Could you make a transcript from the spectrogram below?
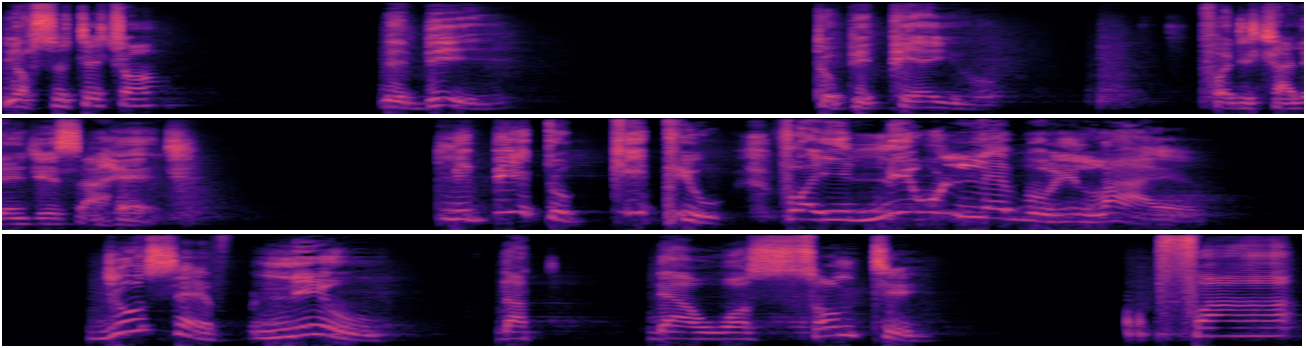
Your situation may be to prepare you for the challenges ahead. May be to keep you for a new level in life. Joseph knew that there was something far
